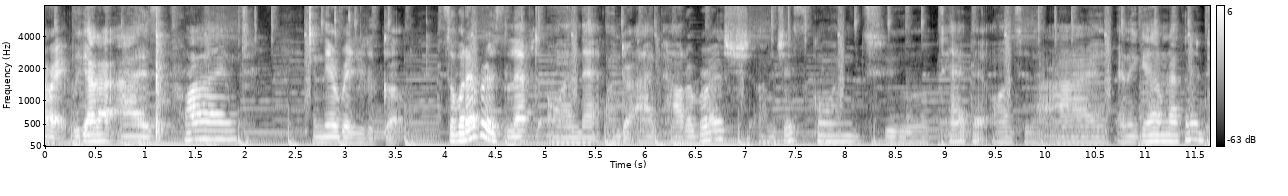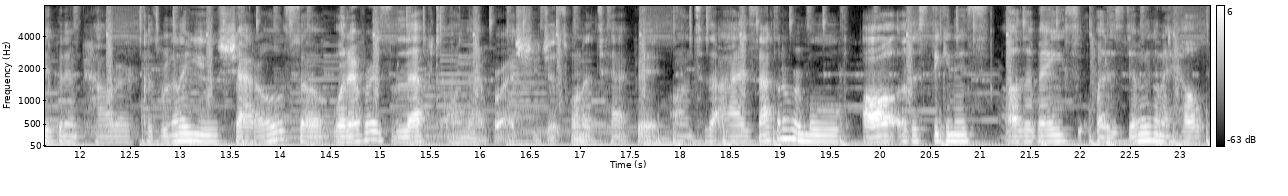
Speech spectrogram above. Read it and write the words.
All right, we got our eyes primed and they're ready to go. So whatever is left on that under eye powder brush, I'm just going to tap it onto the eye. And again, I'm not gonna dip it in powder because we're gonna use shadows. So whatever is left on that brush, you just wanna tap it onto the eye. It's not gonna remove all of the stickiness of the base, but it's definitely gonna help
